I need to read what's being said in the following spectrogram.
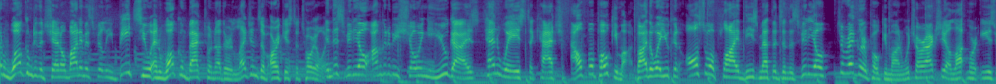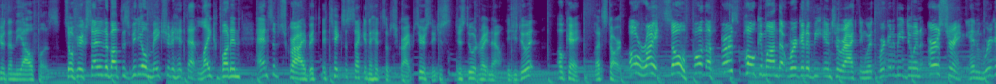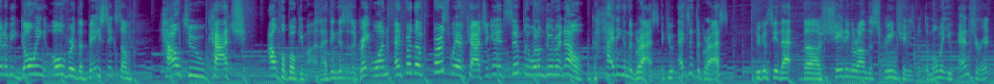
everyone, welcome to the channel. My name is Philly Beats You and welcome back to another Legends of Arceus tutorial. In this video, I'm going to be showing you guys 10 ways to catch alpha Pokemon. By the way, you can also apply these methods in this video to regular Pokemon, which are actually a lot more easier than the alphas. So if you're excited about this video, make sure to hit that like button and subscribe. It, it takes a second to hit subscribe. Seriously, just, just do it right now. Did you do it? Okay, let's start. All right, so for the first Pokemon that we're going to be interacting with, we're going to be doing Ursaring, and we're going to be going over the basics of how to catch alpha Pokemon. I think this is a great one. And for the first way of catching it, it's simply what I'm doing right now, hiding in the grass. If you exit the grass, you can see that the shading around the screen changes, but the moment you enter it,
